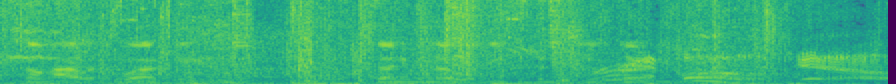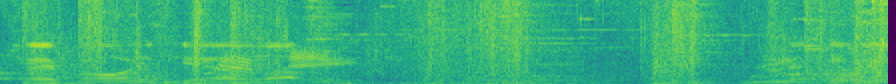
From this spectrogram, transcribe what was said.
It's not how it's working. I don't even know what these abilities do. Triple kill. Okay, kill me.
